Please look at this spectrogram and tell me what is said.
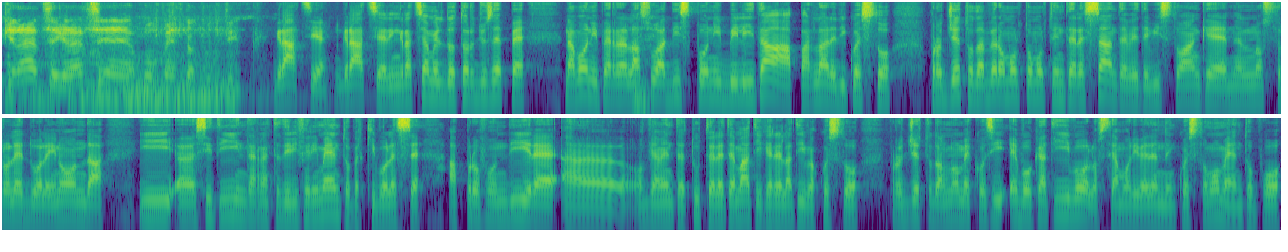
Grazie, grazie e un buon vento a tutti. Grazie, grazie. Ringraziamo il dottor Giuseppe Navoni per la sua disponibilità a parlare di questo progetto davvero molto molto interessante. Avete visto anche nel nostro Ledduole in onda i eh, siti internet di riferimento per chi volesse approfondire eh, ovviamente tutte le tematiche relative a questo progetto dal nome così evocativo, lo stiamo rivedendo in questo momento, può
